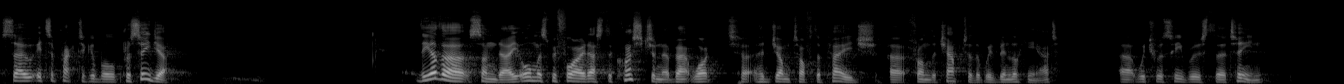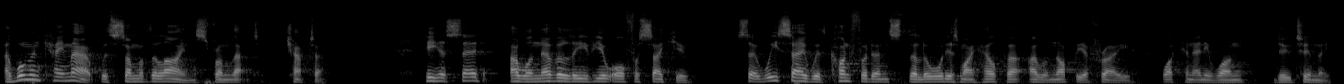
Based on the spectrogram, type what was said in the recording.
so it's a practicable procedure. The other Sunday, almost before I'd asked the question about what uh, had jumped off the page uh, from the chapter that we've been looking at, uh, which was Hebrews 13, a woman came out with some of the lines from that chapter. He has said, I will never leave you or forsake you. So we say with confidence, The Lord is my helper, I will not be afraid. What can anyone do to me?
